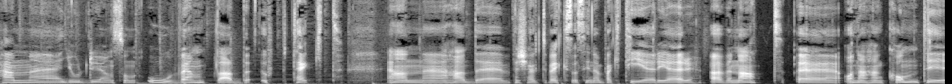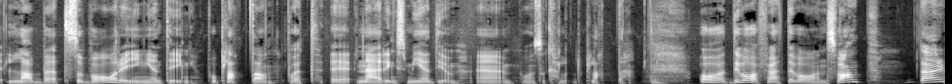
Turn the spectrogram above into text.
Han eh, gjorde ju en sån oväntad upptäckt. Han eh, hade försökt växa sina bakterier över natt eh, och när han kom till labbet så var det ingenting på plattan, på ett näringsmedium, på en så kallad platta. Mm. Och det var för att det var en svamp där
